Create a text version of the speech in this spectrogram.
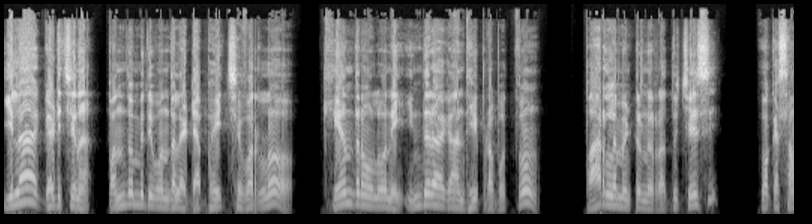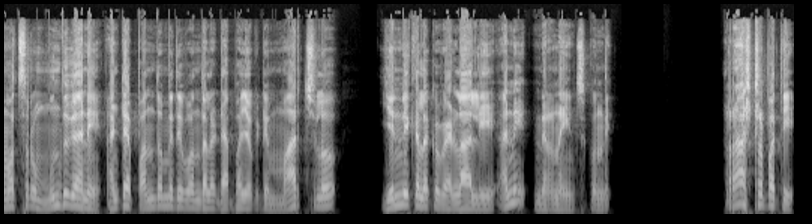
ఇలా గడిచిన పంతొమ్మిది వందల డెబ్భై చివర్లో కేంద్రంలోని ఇందిరాగాంధీ ప్రభుత్వం పార్లమెంటును రద్దు చేసి ఒక సంవత్సరం ముందుగానే అంటే పంతొమ్మిది వందల డెబ్బై ఒకటి మార్చిలో ఎన్నికలకు వెళ్ళాలి అని నిర్ణయించుకుంది. రాష్ట్రపతి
